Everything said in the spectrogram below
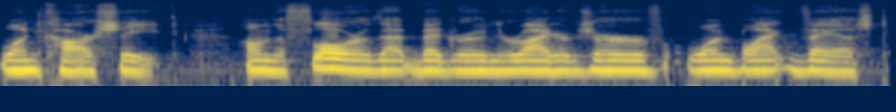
one car seat. On the floor of that bedroom, the writer observed one black vest,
